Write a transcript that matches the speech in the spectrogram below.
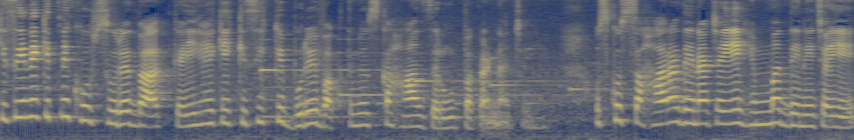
किसी ने कितनी खूबसूरत बात कही है कि किसी के बुरे वक्त में उसका हाथ ज़रूर पकड़ना चाहिए। उसको सहारा देना चाहिए, हिम्मत देनी चाहिए,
